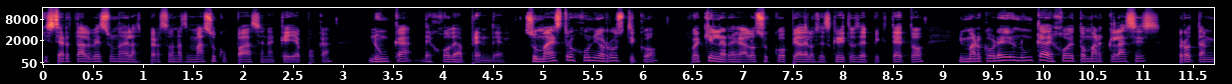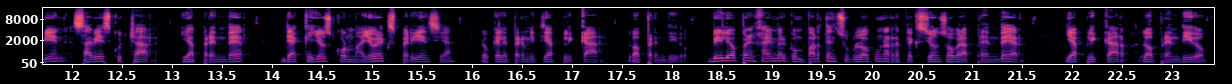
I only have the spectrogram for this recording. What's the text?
y ser tal vez una de las personas más ocupadas en aquella época, nunca dejó de aprender. Su maestro Junio Rústico fue quien le regaló su copia de los escritos de Picteto y Marco Aurelio nunca dejó de tomar clases, pero también sabía escuchar y aprender de aquellos con mayor experiencia, lo que le permitía aplicar lo aprendido. Billy Oppenheimer comparte en su blog una reflexión sobre aprender y aplicar lo aprendido.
